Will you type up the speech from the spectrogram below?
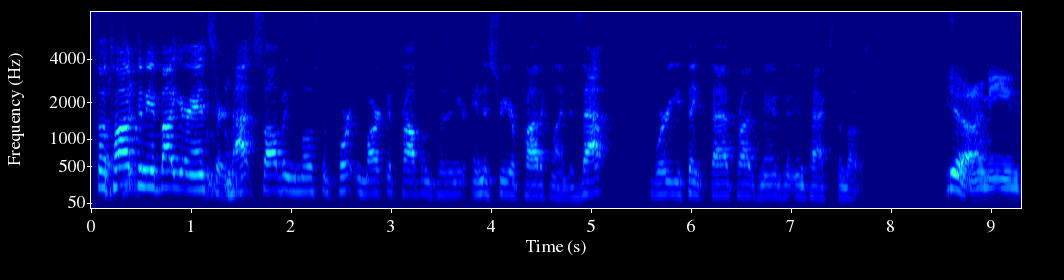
So, talk to me about your answer. Not solving the most important market problems within your industry or product line. Is that where you think bad product management impacts the most? Yeah, I mean,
